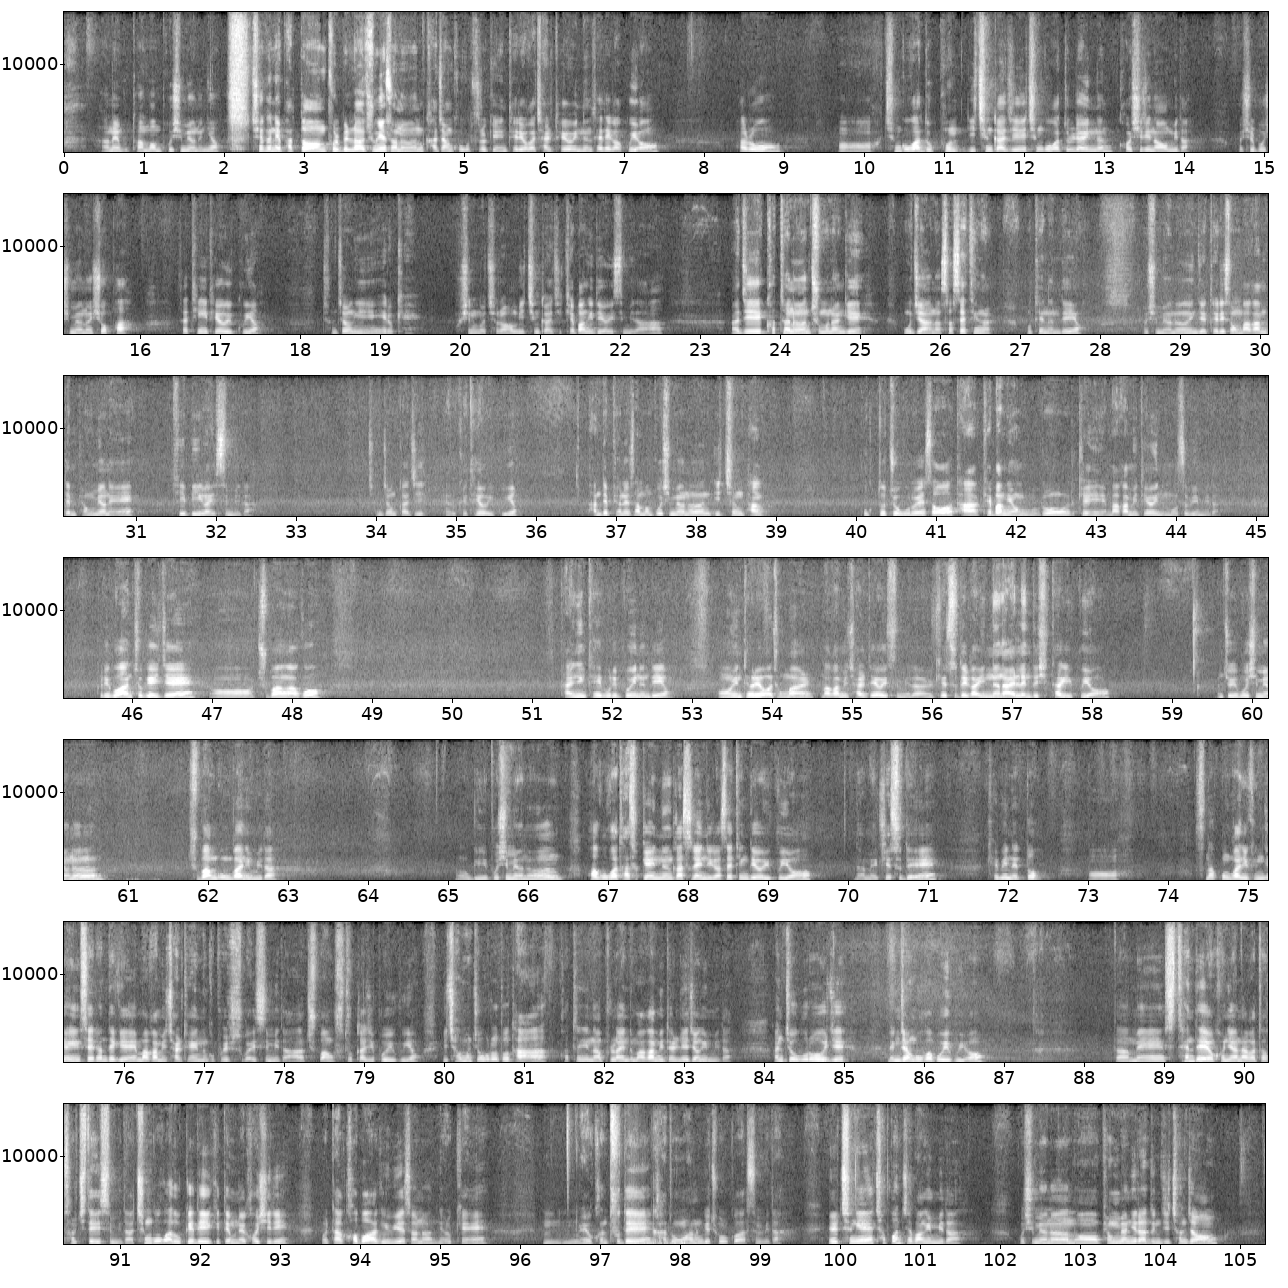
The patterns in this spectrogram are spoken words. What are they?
안에부터 한번 보시면은요 최근에 봤던 풀빌라 중에서는 가장 고급스럽게 인테리어가 잘 되어 있는 세대 같고요. 바로 어, 층고가 높은 2층까지 층고가 뚫려 있는 거실이 나옵니다. 거실 보시면은 소파 세팅이 되어 있고요. 천정이 이렇게 보시는 것처럼 2층까지 개방이 되어 있습니다. 아직 커튼은 주문한 게 오지 않아서 세팅을 못 했는데요. 보시면은 이제 대리석 마감된 벽면에 TV가 있습니다. 천정까지 이렇게 되어 있고요. 반대편에서 한번 보시면은 2층 방 복도 쪽으로 해서 다 개방형으로 이렇게 마감이 되어 있는 모습입니다. 그리고 안쪽에 이제 어, 주방하고 다이닝 테이블이 보이는데요. 어, 인테리어가 정말 마감이 잘 되어 있습니다. 개수대가 있는 아일랜드 식탁이 있고요. 안쪽에 보시면은 주방 공간입니다. 여기 보시면은 화구가 다섯 개 있는 가스레인지가 세팅되어 있고요. 그 다음에 개수대, 캐비넷도 어, 수납 공간이 굉장히 세련되게 마감이 잘 되어 있는 거 보실 수가 있습니다. 주방 후드까지 보이고요. 이 창문 쪽으로도 다 커튼이나 블라인드 마감이 될 예정입니다. 안쪽으로 이제 냉장고가 보이고요. 그 다음에 스탠드 에어컨이 하나가 더 설치되어 있습니다. 층고가 높게 되어 있기 때문에 거실이 다 커버하기 위해서는 이렇게 음, 에어컨 두 대 가동하는 게 좋을 것 같습니다. 1층의 첫 번째 방입니다. 보시면은 어, 벽면이라든지 천정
